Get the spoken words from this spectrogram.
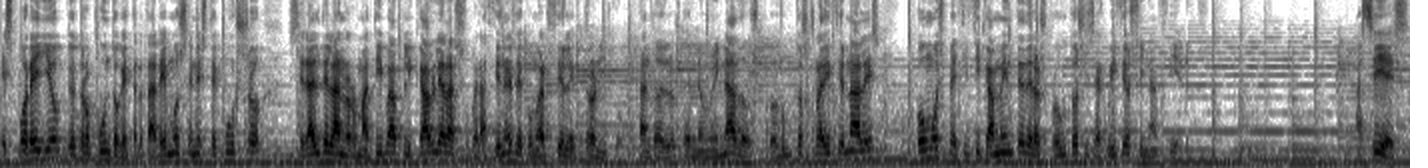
Es por ello que otro punto que trataremos en este curso será el de la normativa aplicable a las operaciones de comercio electrónico, tanto de los denominados productos tradicionales como específicamente de los productos y servicios financieros. Así es,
